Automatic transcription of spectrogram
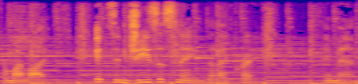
for my life. It's in Jesus' name that I pray. Amen.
